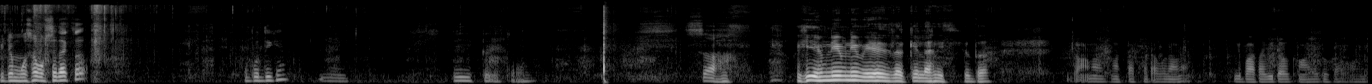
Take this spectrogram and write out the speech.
পিঠে মশা বসে থাকতো উপর দিকে। এই একটু দেখতে এমনি এমনি মেরে দিল কেলা নিচ্ছি তো। দাঁড়া হাঁটটা ফাটাবো দাঁড়া। এই বাতাবিটাও গাঁড়ে ঢোকাবো। আমি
